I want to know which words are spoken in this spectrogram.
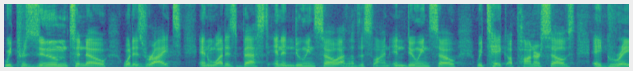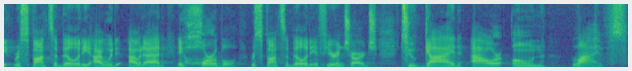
We presume to know what is right and what is best, and in doing so, I love this line, in doing so, we take upon ourselves a great responsibility. I would, I would add a horrible responsibility if you're in charge to guide our own lives.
